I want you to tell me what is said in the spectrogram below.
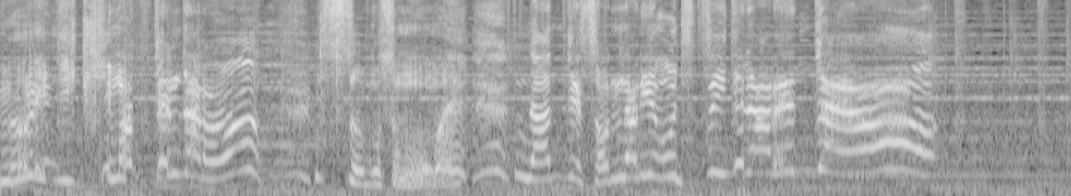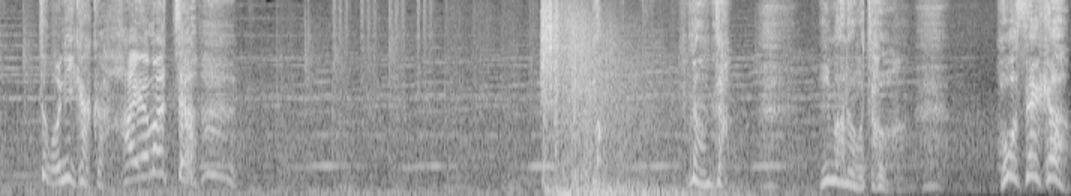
無理に決まってんだろ？そもそもお前なんでそんなに落ち着いてられんだよ？とにかく早まっちゃなんだ？今の音は法政か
